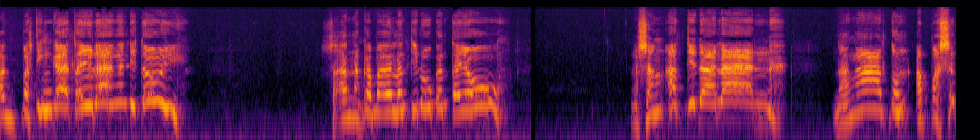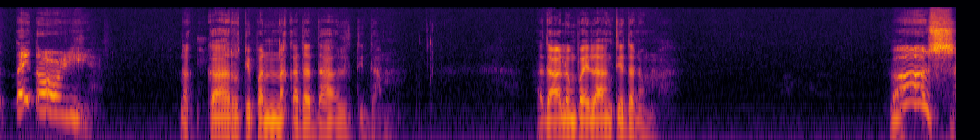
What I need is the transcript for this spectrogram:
Agpatingga tayo langan ditoy. Saan ang kabalan tinugan tayo? Nasang at dalan. Nangaton apaset na itoy. Nakaro ti pan nakadadaal ti dam. Adalong pa ilang ti danom. Boss!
